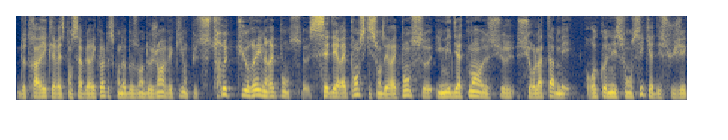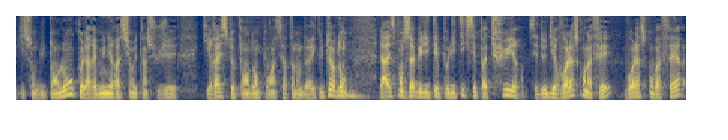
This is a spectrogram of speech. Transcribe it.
de travailler avec les responsables agricoles parce qu'on a besoin de gens avec qui on puisse structurer une réponse. Euh, c'est des réponses qui sont des réponses euh, immédiatement euh, sur, la table. Mais reconnaissons aussi qu'il y a des sujets qui sont du temps long, que la rémunération est un sujet qui reste pendant pour un certain nombre d'agriculteurs. Donc, mmh. la responsabilité politique, c'est pas de fuir, c'est de dire voilà ce qu'on a fait, voilà ce qu'on va faire.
